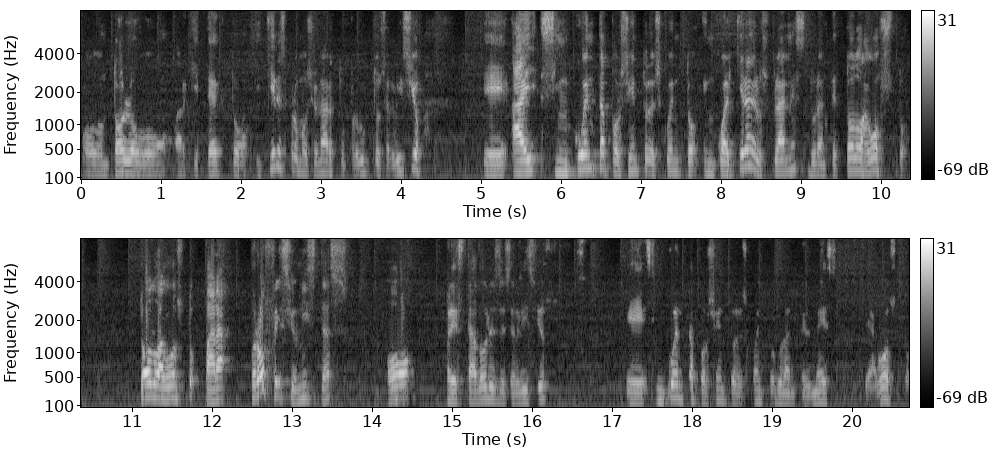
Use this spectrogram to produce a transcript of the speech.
odontólogo, arquitecto y quieres promocionar tu producto o servicio, eh, hay 50% de descuento en cualquiera de los planes durante todo agosto. Todo agosto para profesionistas o prestadores de servicios. 50% de descuento durante el mes de agosto.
